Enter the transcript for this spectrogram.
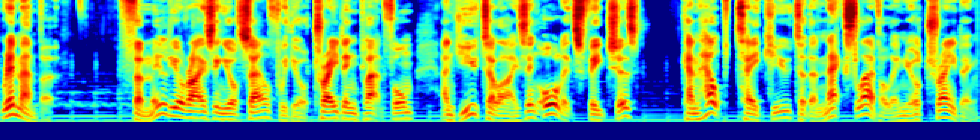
Remember, familiarizing yourself with your trading platform and utilizing all its features can help take you to the next level in your trading.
